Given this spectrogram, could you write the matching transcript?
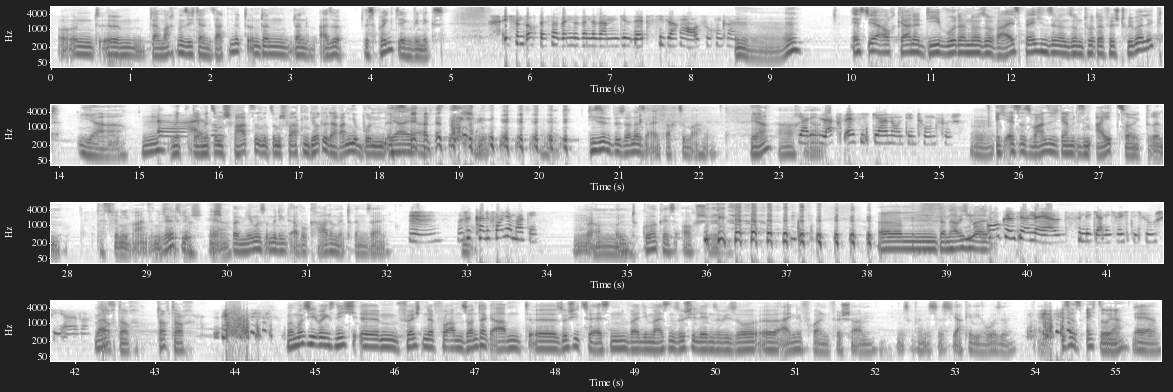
und ähm, da macht man sich dann satt mit und dann, dann also das bringt irgendwie nichts. Ich finde es auch besser, wenn du, wenn du dann dir selbst die Sachen aussuchen kannst. Mhm. Esst ihr auch gerne die, wo dann nur so Reisbällchen sind und so ein toter Fisch drüber liegt? Ja. Hm? mit, der mit so einem schwarzen, mit so einem schwarzen Gürtel daran gebunden ist. Ja, ja. das ist Die sind besonders einfach zu machen. ja? Ach, ja, den Lachs esse ich gerne und den Thunfisch. Ich esse es wahnsinnig gerne mit diesem Eizeug drin. Das finde ich wahnsinnig Wirklich? lecker. Ich, bei mir muss unbedingt Avocado mit drin sein. Hm. Was ist California mag ich? Ja, und Gurke ist auch schön. ähm, dann habe ich Nur mal. Gurke ist ja, naja, das finde ich ja nicht richtig Sushi, also. Was? Doch, doch, doch, doch. Man muss sich übrigens nicht ähm, fürchten davor, am Sonntagabend äh, Sushi zu essen, weil die meisten Sushi-Läden sowieso äh, eingefrorenen Fisch haben. Insofern ist das Jacke wie Hose. Ist das echt so, ja? Ja, ja.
